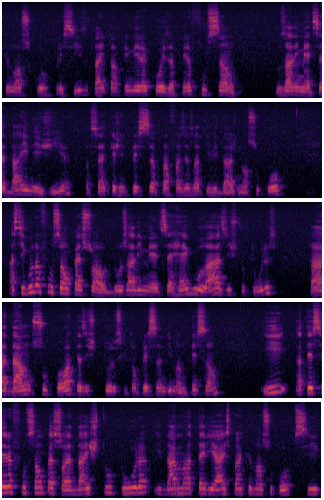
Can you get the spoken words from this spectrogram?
que o nosso corpo precisa, tá? Então, a primeira coisa, a primeira função dos alimentos é dar energia, tá certo? Que a gente precisa para fazer as atividades do nosso corpo. A segunda função, pessoal, dos alimentos é regular as estruturas, tá? dar um suporte às estruturas que estão precisando de manutenção. E a terceira função, pessoal, é dar estrutura e dar materiais para que o nosso corpo se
